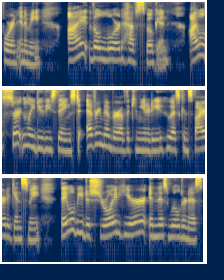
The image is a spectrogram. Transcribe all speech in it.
for an enemy. I, the Lord, have spoken. I will certainly do these things to every member of the community who has conspired against me. They will be destroyed here in this wilderness,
